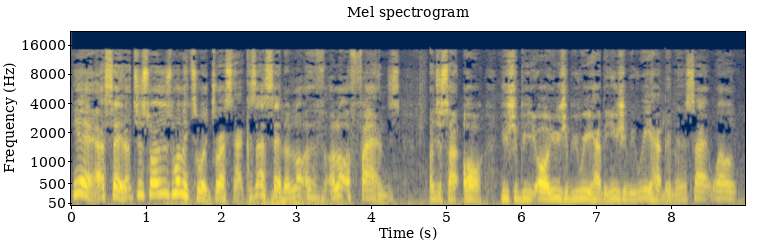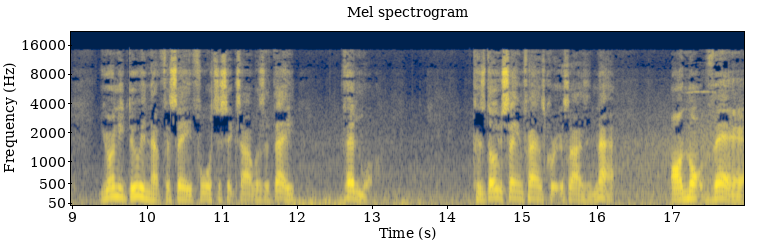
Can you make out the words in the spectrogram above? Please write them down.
yeah, I said I just I just wanted to address that because I said a lot of a lot of fans are just like, oh, you should be oh you should be rehabbing, you should be rehabbing, and it's like, well, you're only doing that for say four to six hours a day, then what? Because those same fans criticizing that are not there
